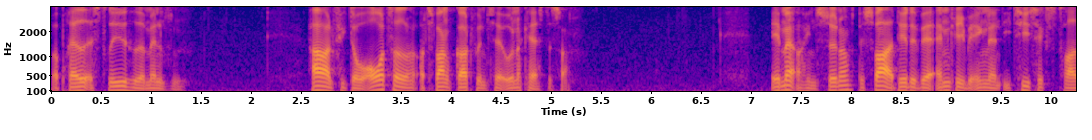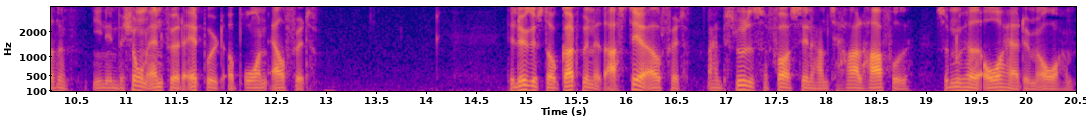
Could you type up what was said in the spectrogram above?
var præget af stridigheder mellem dem. Harald fik dog overtaget og tvang Godwin til at underkaste sig. Emma og hendes sønner besvarede dette ved at angribe England i 1036 i en invasion anført af Edward og broren Alfred. Det lykkedes dog Godwin at arrestere Alfred, og han besluttede sig for at sende ham til Harald Harfod, som nu havde overherredømme over ham.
